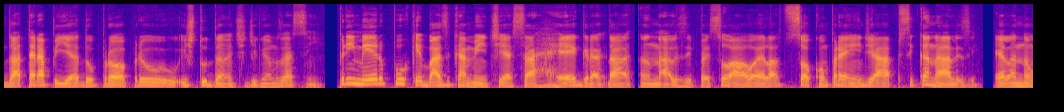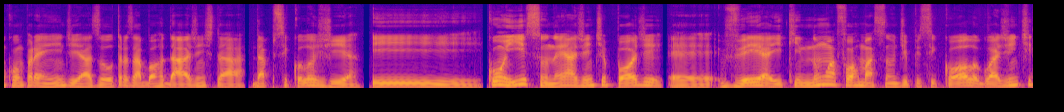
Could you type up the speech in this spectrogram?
da terapia do próprio estudante, digamos assim. Primeiro, porque basicamente essa regra da análise pessoal ela só compreende a psicanálise, ela não compreende as outras abordagens da, da psicologia. E com isso, né, a gente pode é, ver aí que numa formação de psicólogo a gente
